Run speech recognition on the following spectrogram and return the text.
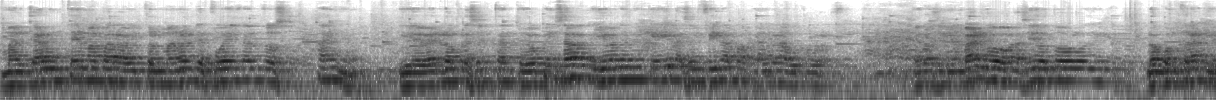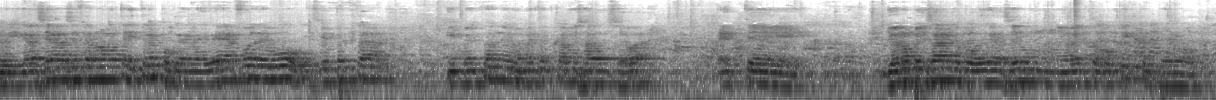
marcar un tema para Víctor Manuel después de tantos años y de verlo presentando. Yo pensaba que yo iba a tener que ir a hacer fila para pedir la autógrafo. Pero sin embargo ha sido todo lo, contrario y gracias a Z93 porque la idea fue de vos que siempre está inventando y me mete en camisa donde se va. Este, yo no pensaba que podría hacer un evento con Víctor, pero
